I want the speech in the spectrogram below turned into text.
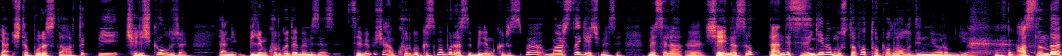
Ya işte burası da artık bir çelişki olacak. Yani bilim kurgu dememizin sebebi şu an kurgu kısmı burası. Bilim kısmı Mars'ta geçmesi. Mesela Evet. şey nasıl? Ben de sizin gibi Mustafa Topaloğlu dinliyorum diyor. Aslında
